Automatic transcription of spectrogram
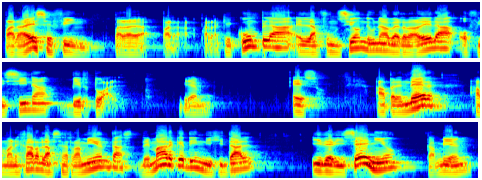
para ese fin, para, para, que cumpla la función de una verdadera oficina virtual. Bien, eso. Aprender a manejar las herramientas de marketing digital y de diseño también,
